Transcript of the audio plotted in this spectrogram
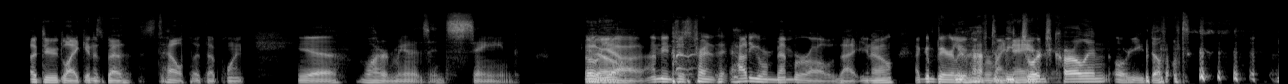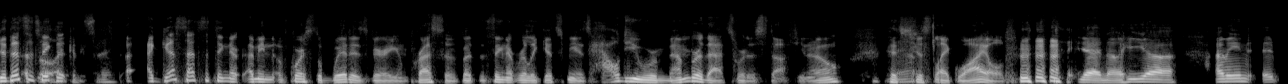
a dude like in his best health at that point. Yeah. Modern Man is insane. You Oh know, yeah, I mean, just trying to. Think, how do you remember all of that? You know, I can barely You remember have to my be name. George Carlin or you don't. Yeah, that's, That's the thing that can say. I- I guess that's the thing that I mean, of course, the wit is very impressive, but the thing that really gets me is how do you remember that sort of stuff? You know, it's Yeah. just like wild. yeah, no, he uh I mean it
